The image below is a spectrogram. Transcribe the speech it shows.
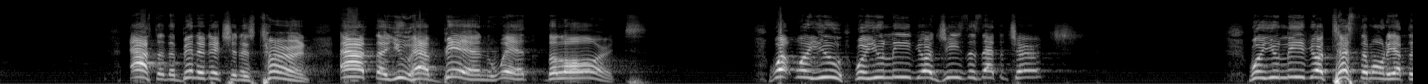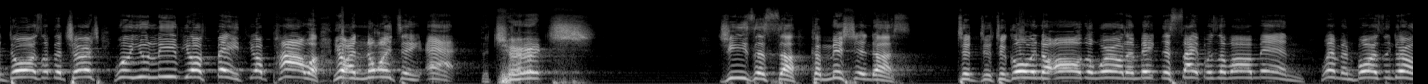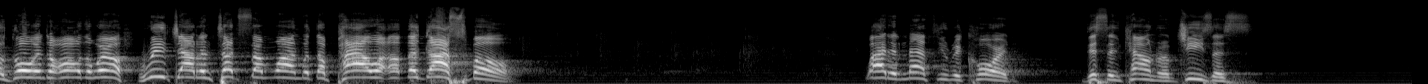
After the benediction is turned, after you have been with the Lord. What will you will you leave your Jesus at the church? Will you leave your testimony at the doors of the church? Will you leave your faith, your power, your anointing at the church? Jesus uh, commissioned us to, to, to go into all the world and make disciples of all men, women, boys, and girls. Go into all the world, reach out and touch someone with the power of the gospel. Why did Matthew record this encounter of Jesus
